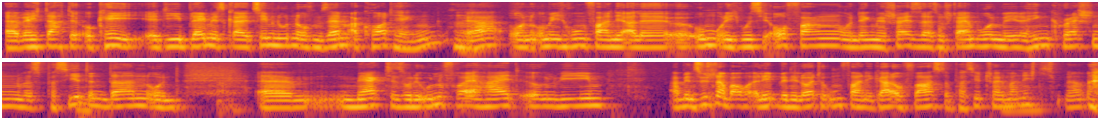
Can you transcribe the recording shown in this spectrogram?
äh, weil ich dachte, okay, die bleiben jetzt gerade 10 Minuten auf demselben Akkord hängen, mhm. ja, und um mich herum fallen die alle äh, um und ich muss sie auffangen und denke mir, scheiße, da ist ein Steinboden, wenn die da hincrashen, was passiert denn dann? Und ähm, merkte so die Unfreiheit irgendwie. Habe inzwischen aber auch erlebt, wenn die Leute umfallen, egal auf was, da passiert scheinbar mhm. nichts. Ja.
